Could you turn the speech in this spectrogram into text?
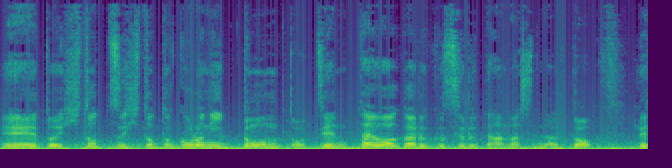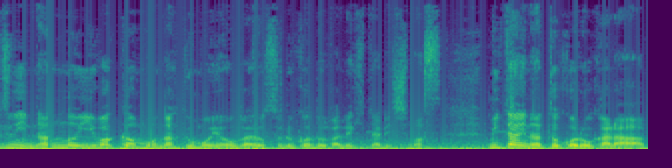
えーと、一つ一ところにドンと全体を明るくするって話になると別に何の違和感もなく模様替えをすることができたりします。みたいなところから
